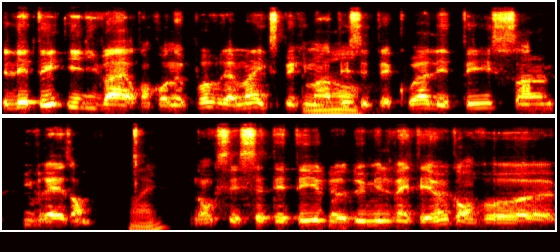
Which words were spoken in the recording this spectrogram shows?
l'été et l'hiver. Donc, on n'a pas vraiment expérimenté c'était quoi l'été sans livraison. Donc, c'est cet été 2021 qu'on va, euh,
